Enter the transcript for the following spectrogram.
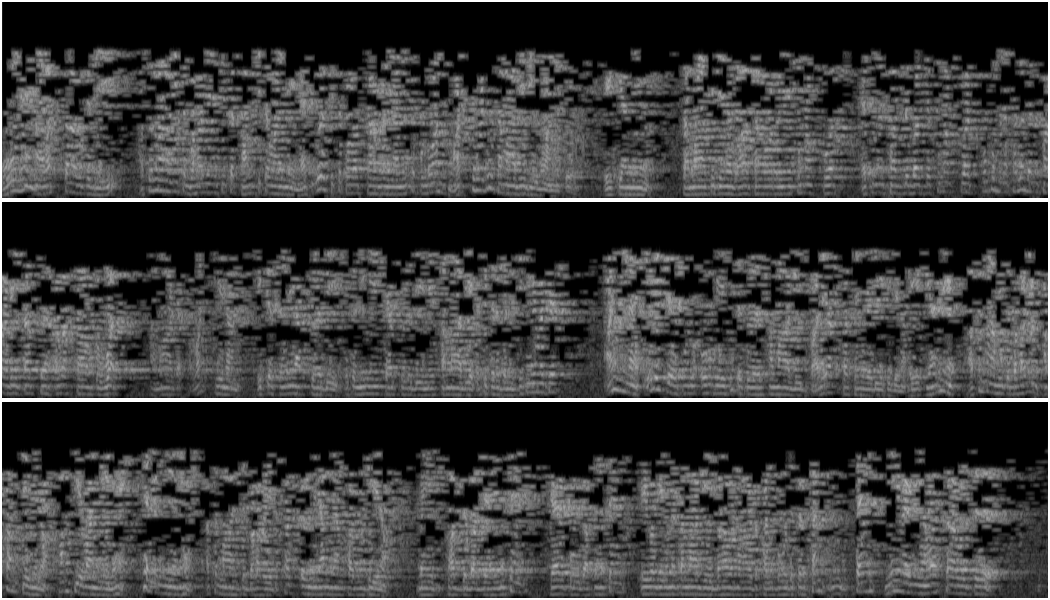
ඕනෑම අවස්ථාවකදී අසමාහිත භාවයෙන් සිත සංකිත වන්නේ නැතුව සිත පවත්වා ගන්නට පුළුවන් මට්ටමට සමාධිය දිනවන්නට ඕන. ඒ කියන්නේ සමාසිතන වාතාවරණය කුමක්වත් එතන ශබ්ද බද්ධ කුමක්වත් කොපමණ කලබලකාරී තත්ත්ව අවස්ථාවක වත් සමාඩ අවශ්‍ය නම් එක සෙනයක් තුළදී එක නිමේෂයක් තුළදී මේ සමාධිය ඇති කරගෙන සිටීමට අන්න එවිට ඔහුගේ සිත තුළ සමාධි බලයක් වශයෙන් වැඩි වෙනවා. ඒ කියන්නේ අසමාහිත භාවයෙන් අසංකේ වෙනවා. සංකේ වන්නේ නැහැ. හැරෙන්නේ නැහැ. අසමාහිත භාවයට පත් කරන යම් යම් කරුණු තියෙනවා. මේ ශබ්ද බද්ධයෙන් කෑකෝ ගසනට ඒ වගේම තමාගේ භාවනාවට පරිබෝධ කරගන්න දැන් මේ වැනි අවස්ථාවලට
